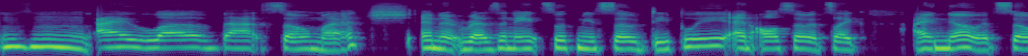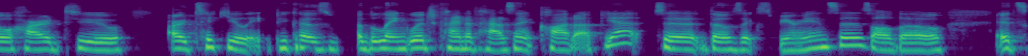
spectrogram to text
Mm-hmm. I love that so much. And it resonates with me so deeply. And also, it's like, I know it's so hard to articulate because the language kind of hasn't caught up yet to those experiences, although it's,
